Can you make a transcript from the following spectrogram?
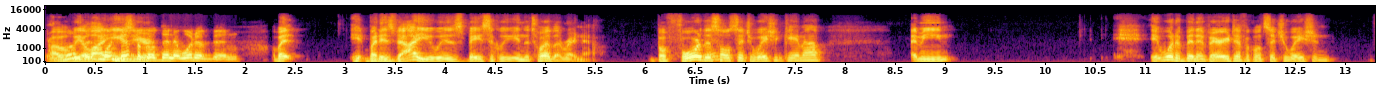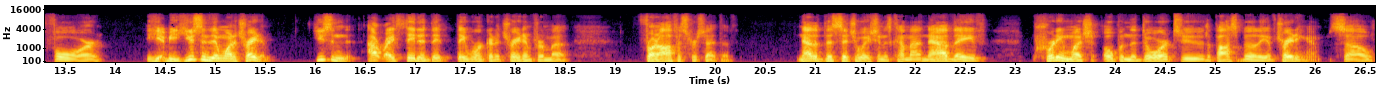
probably a, a lot more easier difficult than it would have been. But but his value is basically in the toilet right now. Before this whole situation came out, I mean, it would have been a very difficult situation for. I mean, Houston didn't want to trade him. Houston outright stated that they weren't going to trade him from a front office perspective. Now that this situation has come out, now they've pretty much opened the door to the possibility of trading him. So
